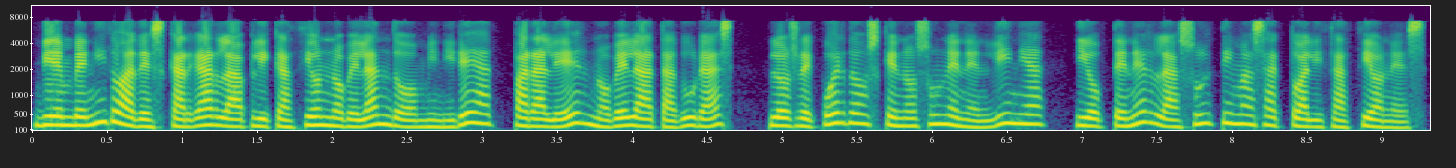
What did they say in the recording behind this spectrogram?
Bienvenido a descargar la aplicación Novelando o Miniread para leer novela Ataduras, los recuerdos que nos unen en línea, y obtener las últimas actualizaciones.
